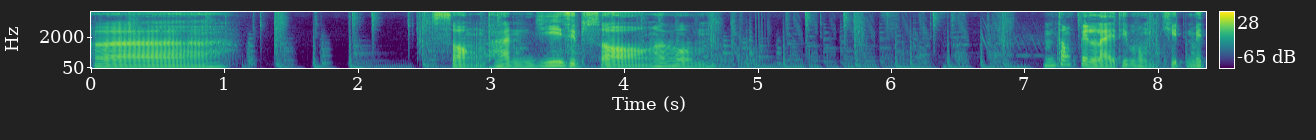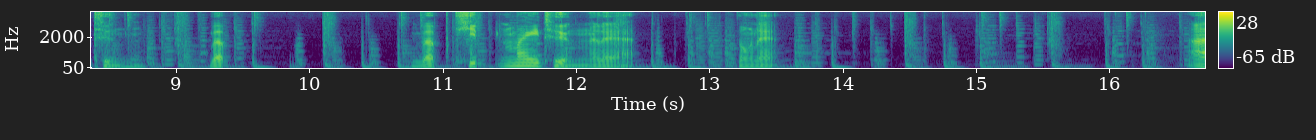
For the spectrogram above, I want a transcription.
เอ่อ2022 ครับผม มันต้องเป็นอะไรที่ผมคิดไม่ถึงแบบ แบบคิดไม่ถึงอะไรอะตรงเนี้ยอา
